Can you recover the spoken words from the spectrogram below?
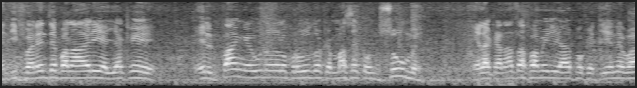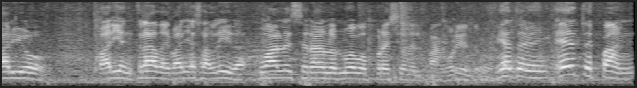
en diferentes panaderías, ya que el pan es uno de los productos que más se consume en la canasta familiar porque tiene varios, varias entradas y varias salidas. ¿Cuáles serán los nuevos precios del pan? Oriéntalo. Fíjate bien, este pan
